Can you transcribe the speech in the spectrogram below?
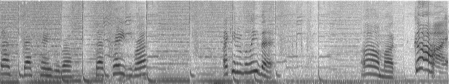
That's that's crazy, bro. That's crazy, bro. I can't even believe that. Oh my god.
